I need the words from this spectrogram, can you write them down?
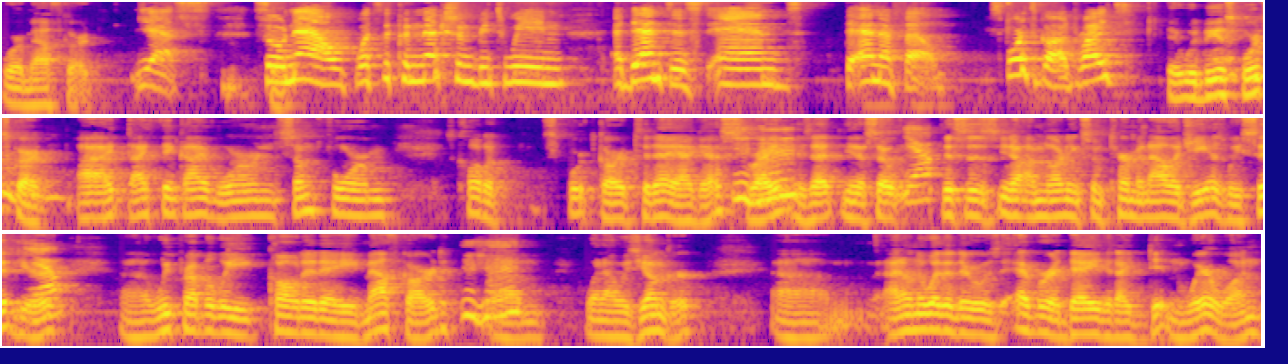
or a mouth guard. Yes. So now, what's the connection between a dentist and the NFL? Sports guard, right? It would be a sports guard. I, I think I've worn some form. It's called a sports guard today, I guess. Right? Mhm. Is that you know? So Yeah. this is you know I'm learning some terminology as we sit here. Yep. Uh, we probably called it a mouth guard Mhm. um, when I was younger. Um, I don't know whether there was ever a day that I didn't wear one,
